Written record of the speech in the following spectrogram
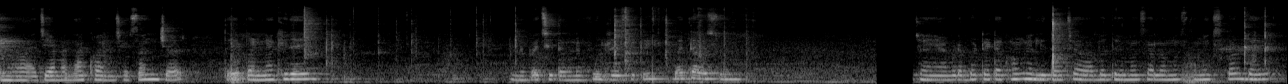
અને જે આમાં નાખવાનું છે સંચર, તો એ પણ નાખી દઈએ. અને પછી તમને ફૂલ રેસીપી બતાવશું. અહીંયા આપણે બટેટા ખમણી લીધા છે. આ બધો મસાલો મસ્ત મિક્સ કરી દઈએ.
